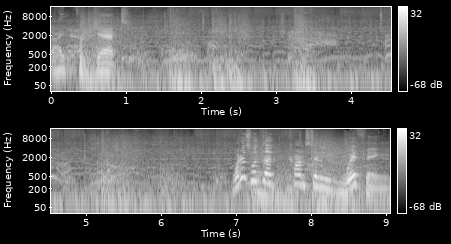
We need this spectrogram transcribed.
I forget. What is with the constant whiffing?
